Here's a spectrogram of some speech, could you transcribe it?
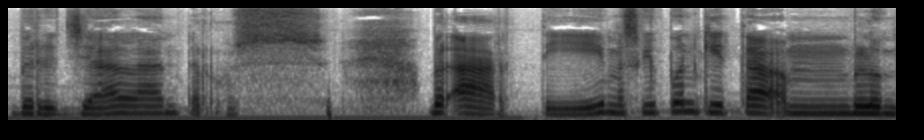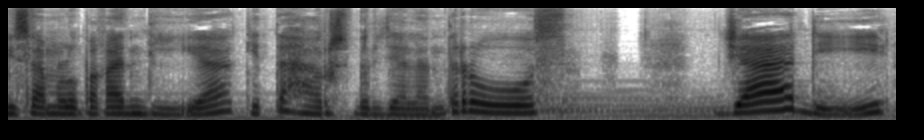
berjalan terus. Berarti meskipun kita um, belum bisa melupakan dia, kita harus berjalan terus. Jadi,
